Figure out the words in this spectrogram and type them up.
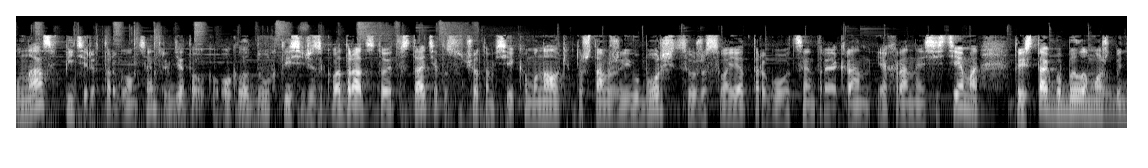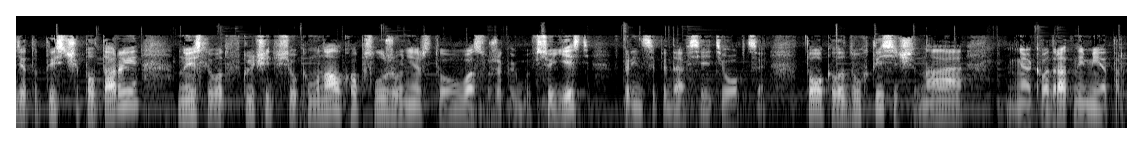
у нас в Питере в торговом центре где-то около 2000 за квадрат стоит встать, это с учетом всей коммуналки, потому что там же и уборщицы уже своя торгового центра, и, охран, и охранная система. То есть так бы было, может быть, где-то тысячи полторы, но если вот включить всю коммуналку, обслуживание, что у вас уже как бы все есть, в принципе, да, все эти опции, то около 2000 на э, квадратный метр.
